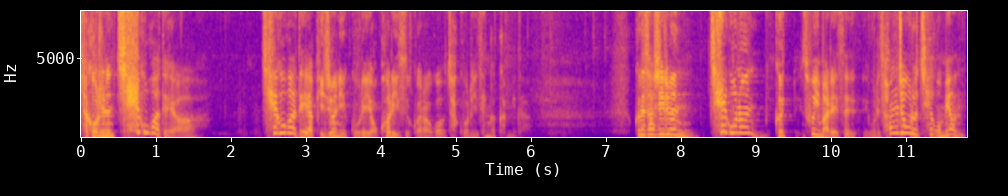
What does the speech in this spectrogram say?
자꾸 우리는 최고가 돼야 최고가 돼야 비전이 있고 우리의 역할이 있을 거라고 자꾸 우리 생각합니다. 근데 사실은 최고는 그 소위 말해서 우리 성적으로 최고면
